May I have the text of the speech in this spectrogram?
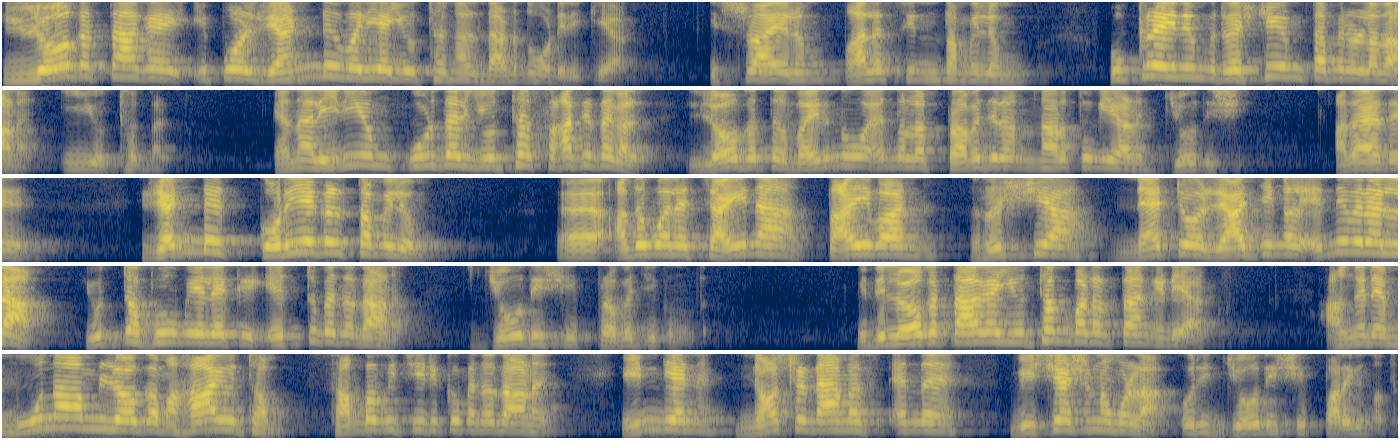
ലോകത്താകെ ഇപ്പോൾ രണ്ട് വലിയ യുദ്ധങ്ങൾ നടന്നുകൊണ്ടിരിക്കുകയാണ്. ഇസ്രായേലും പലസ്തീനും തമ്മിലും ഉക്രൈനും റഷ്യയും തമ്മിലുള്ളതാണ് ഈ യുദ്ധങ്ങൾ. എന്നാൽ ഇനിയും കൂടുതൽ യുദ്ധ സാധ്യതകൾ ലോകത്ത് വരുന്നു എന്നുള്ള പ്രവചനം നടത്തുകയാണ് ജ്യോതിഷി. അതായത് രണ്ട് കൊറിയകൾ തമ്മിലും അതുപോലെ ചൈന തായ്വാൻ റഷ്യ നാറ്റോ രാജ്യങ്ങൾ എന്നിവരെല്ലാം യുദ്ധഭൂമിയിലേക്ക് എത്തുമെന്നതാണ് ജ്യോതിഷി പ്രവചിക്കുന്നത്. ഇത് ലോകത്താകെ യുദ്ധം പടർത്താൻ ഇടയാക്കും. അങ്ങനെ മൂന്നാം ലോക മഹായുദ്ധം സംഭവിച്ചിരിക്കുമെന്നതാണ് ഇന്ത്യൻ നോസ്റ്റഡാമസ് എന്ന് വിശേഷണമുള്ള ഒരു ജ്യോതിഷി പറയുന്നത്.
